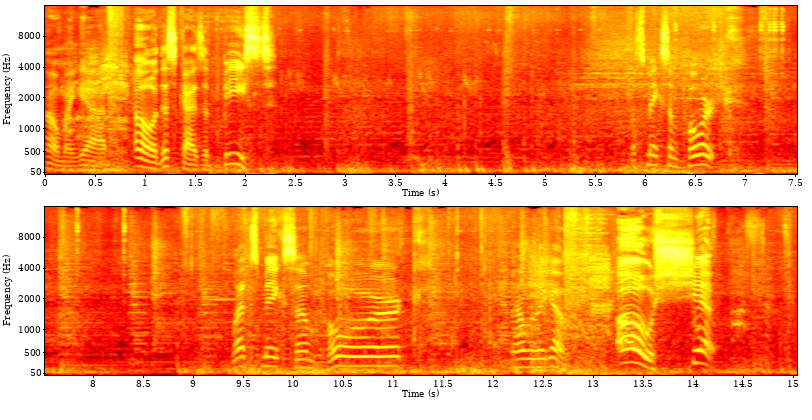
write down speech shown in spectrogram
Oh my god. Oh, this guy's a beast. Let's make some pork. Let's make some pork. Where the hell did they go? Oh shit!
